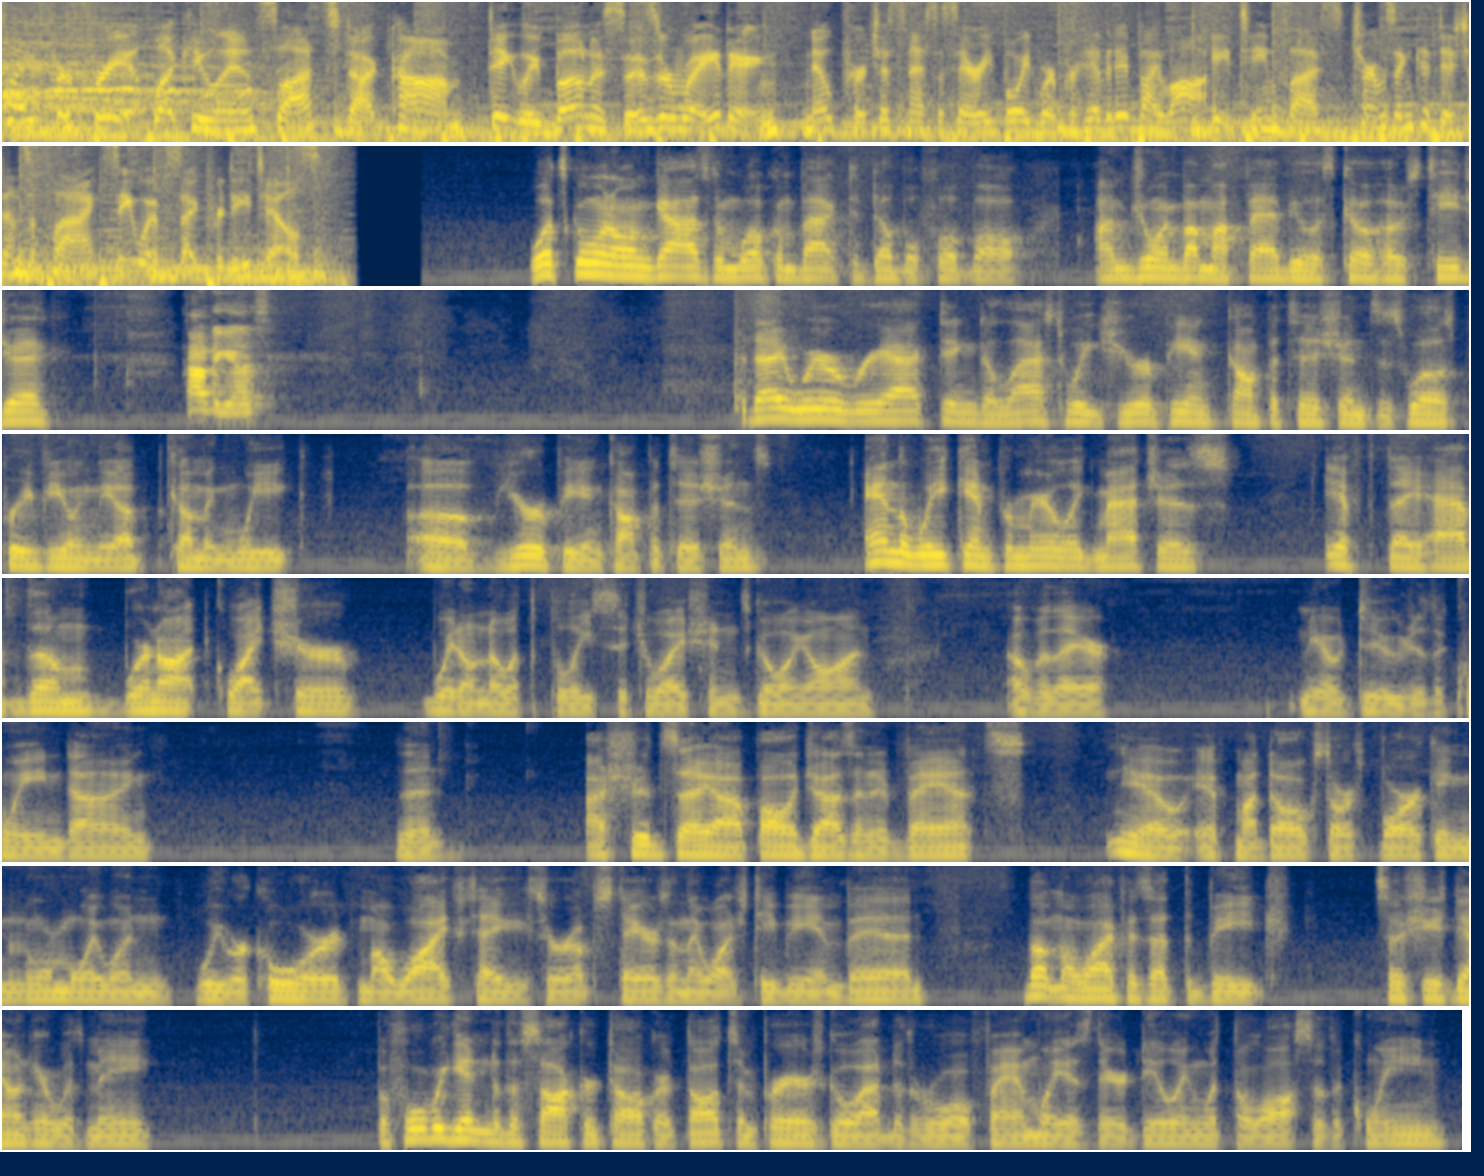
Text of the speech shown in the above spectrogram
Play for free at LuckyLandSlots.com. Daily bonuses are waiting. No purchase necessary. Void were prohibited by law. 18 plus. Terms and conditions apply. See website for details. What's going on, guys, and welcome back to Double Football. I'm joined by my fabulous co-host TJ. Howdy, guys. Today we're reacting to last week's European competitions as well as previewing the upcoming week of European competitions and the weekend Premier League matches if they have them. We're not quite sure. We don't know what the police situation is going on over there, you know, due to the Queen dying. Then I should say I apologize in advance. You know, if my dog starts barking, normally when we record, my wife takes her upstairs and they watch TV in bed. But my wife is at the beach, so she's down here with me. Before we get into the soccer talk, our thoughts and prayers go out to the royal family as they're dealing with the loss of the queen.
